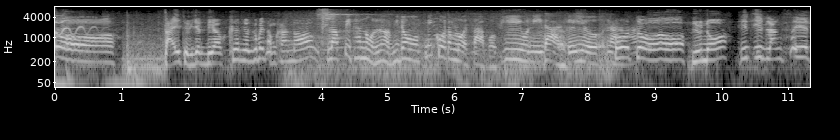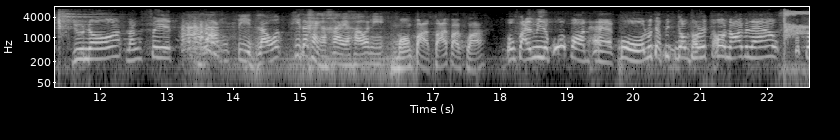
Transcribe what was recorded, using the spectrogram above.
ใจถึงอย่างเดียว เครื่องยนต์ก็ไม่สำคัญน้อง แล้วปิดถนนเลยเหรอพี่โดม ไม่กลัวตำรวจจับเหรอพี่วันนี้ด่านก็เยอะนะ โอ้โห you know this is ลังสิต you know ลังสิต ลังสิตแล้วพี่จะแข่งกับใครอะคะวันนี้ มองปาดซ้ายปาดขวาสงสัยมีแต่พวกปอดแหกโอ้โหรู้จักพี่โดมโทรเลโตน้อยไปแล้วโอ้โห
